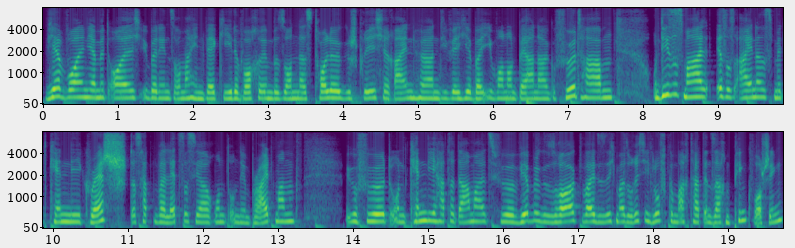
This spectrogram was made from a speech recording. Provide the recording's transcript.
Wir wollen ja mit euch über den Sommer hinweg jede Woche in besonders tolle Gespräche reinhören, die wir hier bei Yvonne und Berner geführt haben. Und dieses Mal ist es eines mit Candy Crash. Das hatten wir letztes Jahr rund um den Bright Month geführt und Candy hatte damals für Wirbel gesorgt, weil sie sich mal so richtig Luft gemacht hat in Sachen Pinkwashing.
